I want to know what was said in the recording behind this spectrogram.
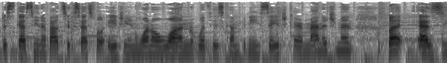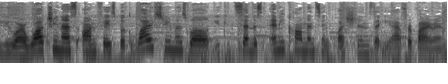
discussing about successful aging 101 with his company Sage Care Management. But as you are watching us on Facebook live stream as well, you can send us any comments and questions that you have for Byron.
